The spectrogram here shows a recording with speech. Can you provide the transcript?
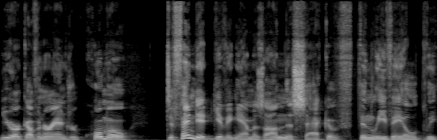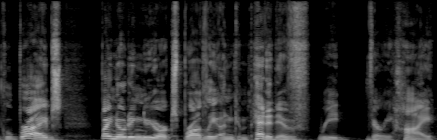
New York Governor Andrew Cuomo defended giving Amazon this sack of thinly veiled legal bribes by noting New York's broadly uncompetitive, read very high,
